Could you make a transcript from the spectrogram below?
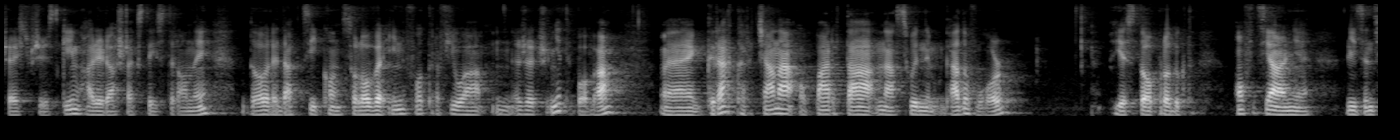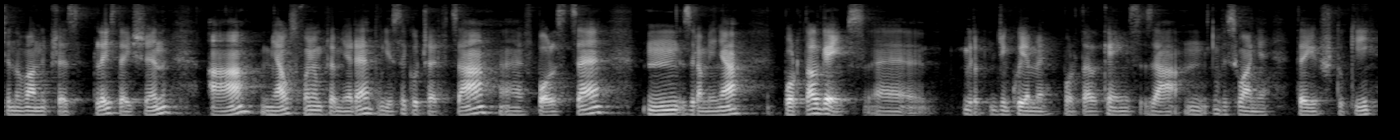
Cześć wszystkim, Harry Raszczak z tej strony. Do redakcji konsolowe info trafiła mm, rzecz nietypowa. E, Gra karciana oparta na słynnym God of War. Jest to produkt oficjalnie licencjonowany przez PlayStation, a miał swoją premierę 20 czerwca e, w Polsce mm, z ramienia Portal Games. Dziękujemy Portal Games za mm, wysłanie tej sztuki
